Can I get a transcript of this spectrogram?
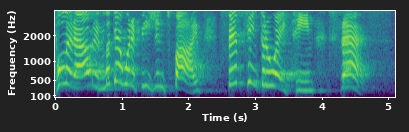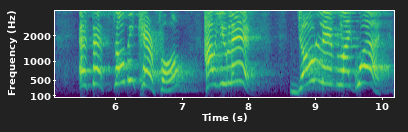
Pull it out and look at what Ephesians 5 15 through 18 says. It says, So be careful how you live. Don't live like what?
